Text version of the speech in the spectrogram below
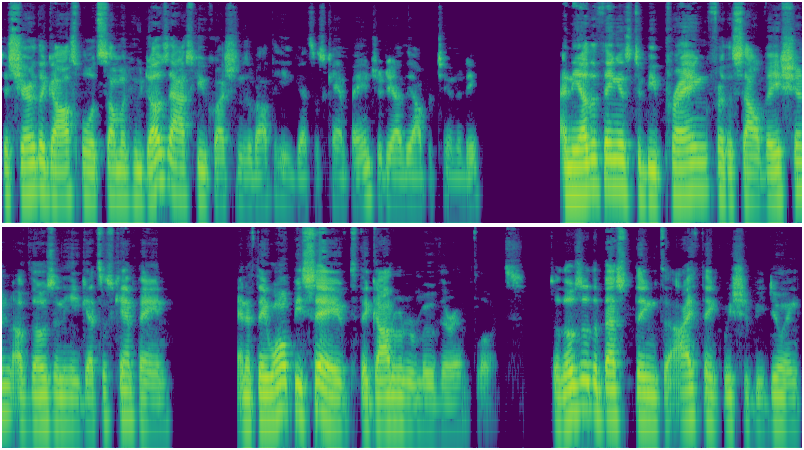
to share the gospel with someone who does ask you questions about the He Gets Us campaign, should you have the opportunity. And the other thing is to be praying for the salvation of those in the He Gets Us campaign. And if they won't be saved, that God would remove their influence. So those are the best things that I think we should be doing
